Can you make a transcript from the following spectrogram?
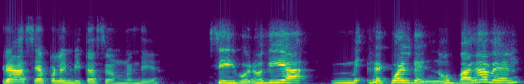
Gracias por la invitación. Buen día. Sí, buenos días. Recuerden, nos van a ver,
